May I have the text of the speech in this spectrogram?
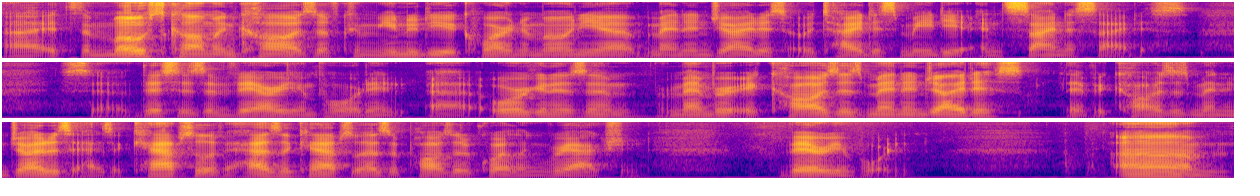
Uh, it's the most common cause of community acquired pneumonia, meningitis, otitis media, and sinusitis. So, this is a very important uh, organism. Remember, it causes meningitis. If it causes meningitis, it has a capsule. If it has a capsule, it has a positive quellung reaction. Very important. Um,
